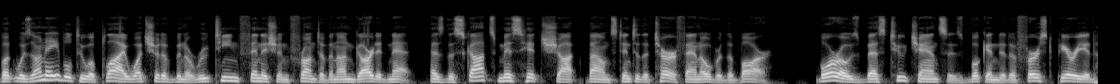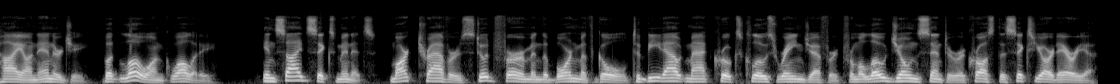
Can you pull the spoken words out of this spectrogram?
but was unable to apply what should have been a routine finish in front of an unguarded net as the Scots' miss-hit shot bounced into the turf and over the bar. Boro's best two chances bookended a first period high on energy but low on quality. Inside six minutes, Mark Travers stood firm in the Bournemouth goal to beat out Matt Crook's close-range effort from a low Jones centre across the six-yard area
